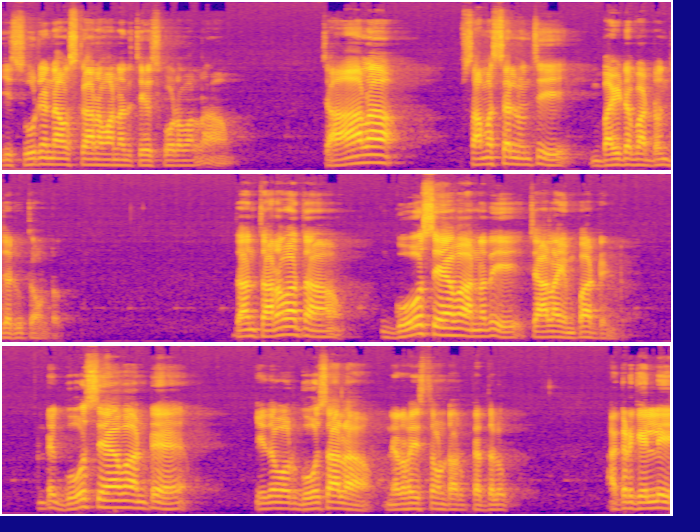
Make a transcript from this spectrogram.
ఈ సూర్య నమస్కారం అన్నది చేసుకోవడం వల్ల చాలా సమస్యల నుంచి బయటపడడం జరుగుతూ ఉంటుంది. దాని తర్వాత గోసేవ అన్నది చాలా ఇంపార్టెంట్. అంటే గోసేవ అంటే ఏదో ఒక గోశాల నిర్వహిస్తూ ఉంటారు పెద్దలు. అక్కడికి వెళ్ళి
